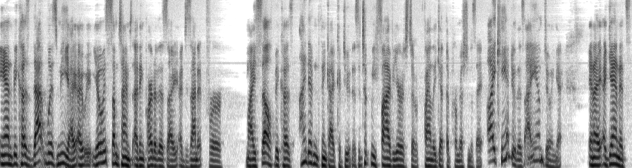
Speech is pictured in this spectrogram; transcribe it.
And because that was me, I, I you always sometimes I think part of this I, I designed it for myself because I didn't think I could do this. It took me five years to finally get the permission to say I can do this. I am doing it. And I again, it's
